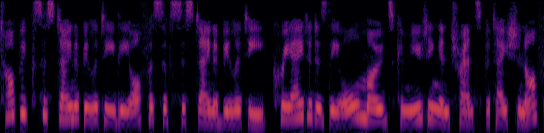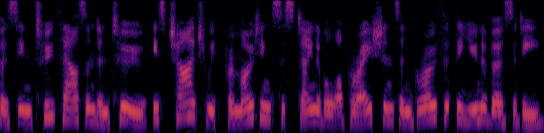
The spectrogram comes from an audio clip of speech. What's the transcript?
Topic sustainability The Office of Sustainability, created as the All Modes Commuting and Transportation Office in 2002, is charged with promoting sustainable operations and growth at the university.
